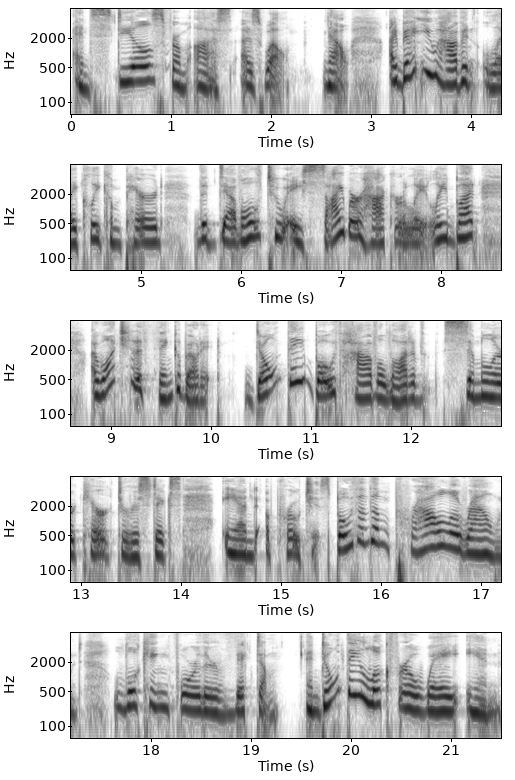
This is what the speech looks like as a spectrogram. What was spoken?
and steals from us as well. Now, I bet you haven't likely compared the devil to a cyber hacker lately, but I want you to think about it. Don't they both have a lot of similar characteristics and approaches? Both of them prowl around looking for their victim. And don't they look for a way in,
